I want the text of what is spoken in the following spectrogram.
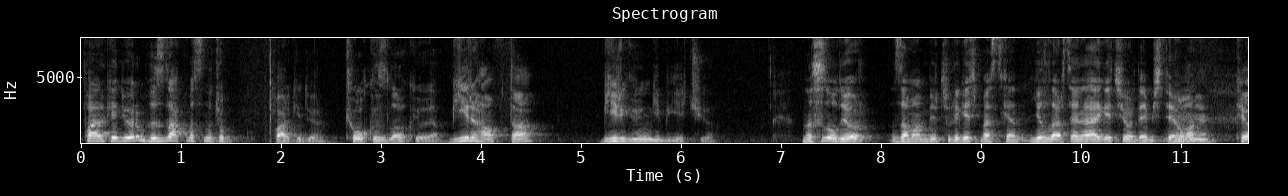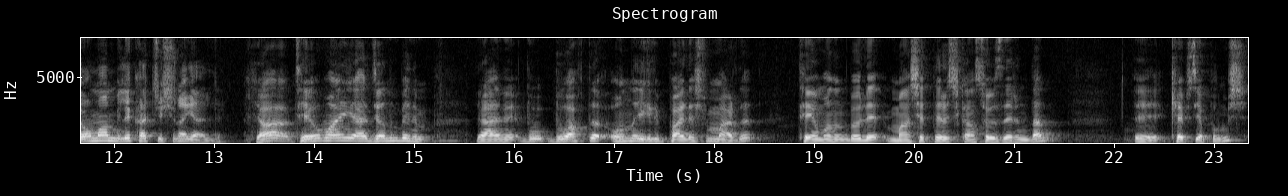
fark ediyorum. Hızlı akmasını da çok fark ediyorum. Çok hızlı akıyor ya. Bir hafta bir gün gibi geçiyor. Nasıl oluyor zaman bir türlü geçmezken yıllar seneler geçiyor demiş Teoman. Teoman bile kaç yaşına geldi. Ya Teoman ya canım benim. Yani bu bu hafta onunla ilgili bir paylaşım vardı. Teoman'ın böyle manşetlere çıkan sözlerinden e, caps yapılmış.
